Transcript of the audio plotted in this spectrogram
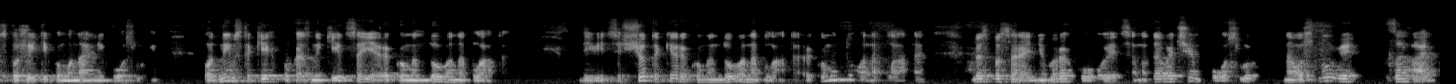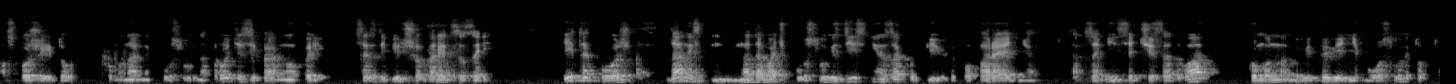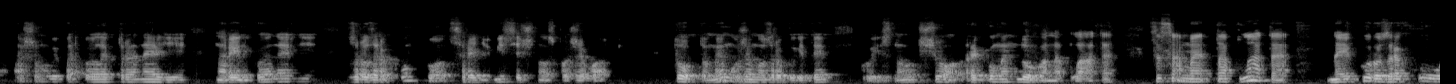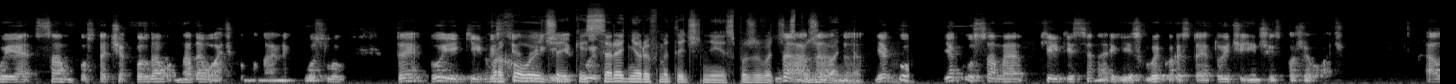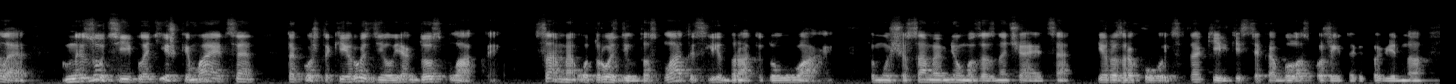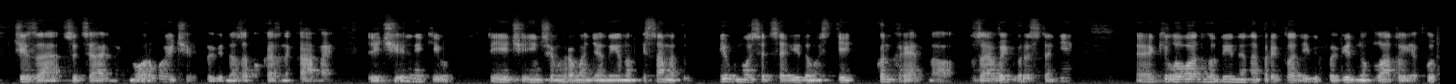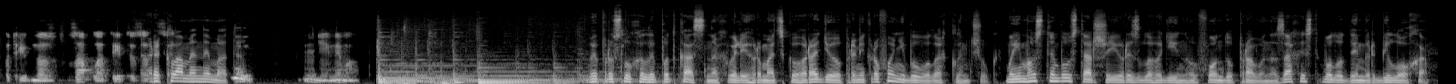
спожиті комунальні послуги. Одним з таких показників це є рекомендована плата. Дивіться, що таке рекомендована плата? Рекомендована плата безпосередньо вираховується надавачем послуг на основі загально спожитого комунальних послуг на протязі певного періоду. Це здебільшого береться за рік. І також даний надавач послуг здійснює закупівлю попередньо там, за місяць чи за два комуна... відповідні послуги, тобто в нашому випадку електроенергії на ринку енергії з розрахунку середньомісячного споживання. Тобто ми можемо зробити висновок, що рекомендована плата це саме та плата, на яку розраховує сам постача... надавач комунальних послуг те, тої кількості Враховуючи енергії, якісь якої- середньоарифметичні споживачі Да, споживання. Да, да. Яку, яку саме кількість енергії використає той чи інший споживач. Але внизу цієї платіжки мається також такий розділ, як до сплати. Саме от розділ до сплати слід брати до уваги, тому що саме в ньому зазначається і розраховується та кількість, яка була спожита відповідно чи за соціальною нормою, чи відповідно за показниками лічильників тією чи іншим громадянином. І саме тут вносяться відомості конкретно за використані кіловат години, наприклад, і відповідну плату, яку потрібно заплатити за Реклами нема. Так? Ні, нема. Ви прослухали подкаст на хвилі громадського радіо. При мікрофоні був Олег Климчук. Моїм гостем був старший юрист благодійного фонду Право на захист Володимир Білоха.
